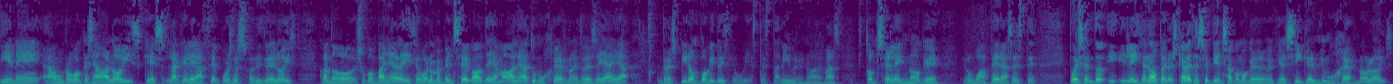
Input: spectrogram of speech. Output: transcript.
tiene a un robot que se llama Lois, que es la que le hace, pues eso, dice Lois, cuando su compañera le dice, bueno, me pensé cuando te llamaban era tu mujer, ¿no? Entonces ella ya respira un poquito y dice, uy, este está libre, ¿no? Además, Tom Selleck, ¿no? Que el guaperas este. Pues entonces, y, y le dice, no, pero es que a veces se piensa como que, que sí, que es mi mujer, ¿no, Lois?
